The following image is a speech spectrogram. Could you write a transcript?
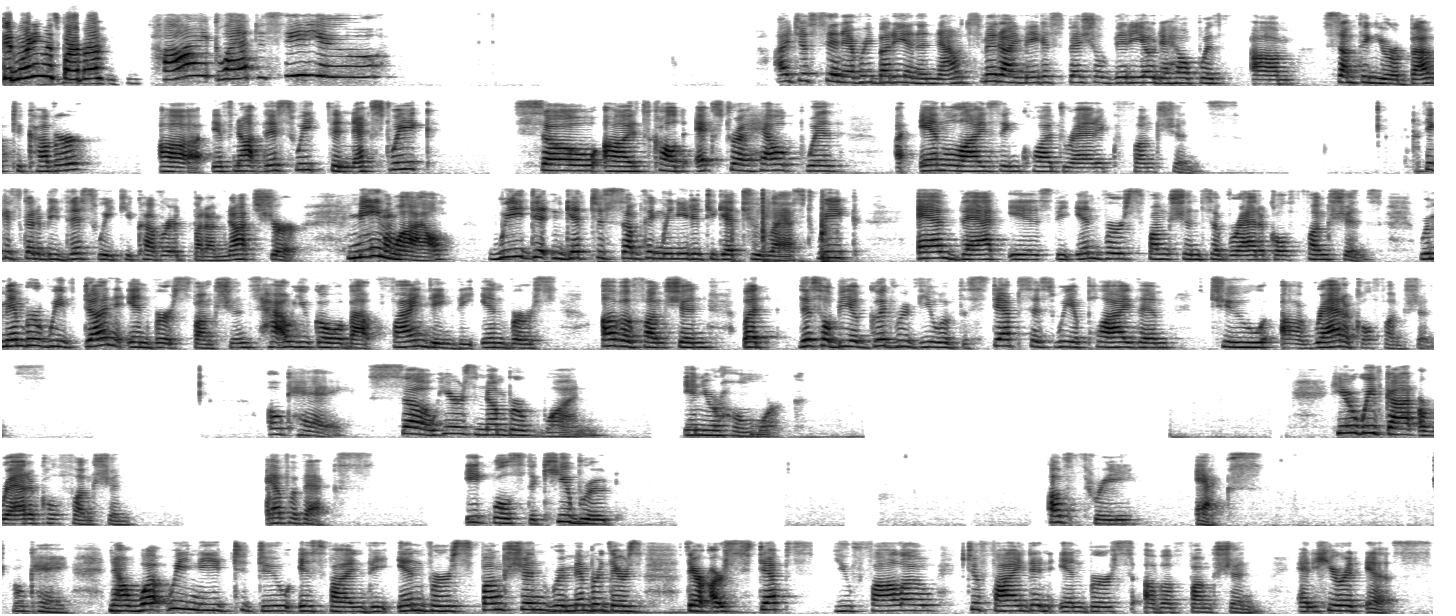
Good morning, Miss Barbara. Hi, glad to see you. I just sent everybody an announcement. I made a special video to help with um, something you're about to cover. Uh, if not this week, then next week. So uh, it's called Extra Help with uh, Analyzing Quadratic Functions. I think it's going to be this week you cover it, but I'm not sure. Meanwhile, we didn't get to something we needed to get to last week, and that is the inverse functions of radical functions. Remember, we've done inverse functions, how you go about finding the inverse of a function, but this will be a good review of the steps as we apply them to uh, radical functions. Okay, so here's number one in your homework. Here we've got a radical function, f of x equals the cube root of 3x. Okay, now what we need to do is find the inverse function. Remember, there's there are steps you follow to find an inverse of a function, and here it is.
